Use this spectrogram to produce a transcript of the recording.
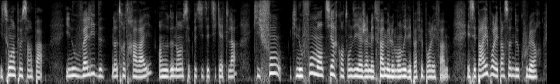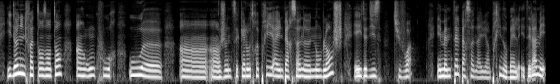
ils sont un peu sympas, ils nous valident notre travail en nous donnant cette petite étiquette là qui font qui nous font mentir quand on dit il y a jamais de femmes et le monde il n'est pas fait pour les femmes et c'est pareil pour les personnes de couleur. Ils donnent une fois de temps en temps un concours ou euh, un, un, je ne sais quel autre prix à une personne non blanche et ils te disent tu vois? Et même telle personne a eu un prix Nobel et t'es là mais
